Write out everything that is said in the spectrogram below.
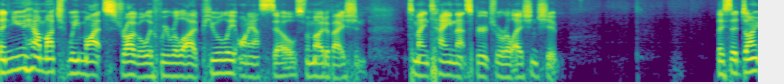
They knew how much we might struggle if we relied purely on ourselves for motivation to maintain that spiritual relationship they said, don't,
